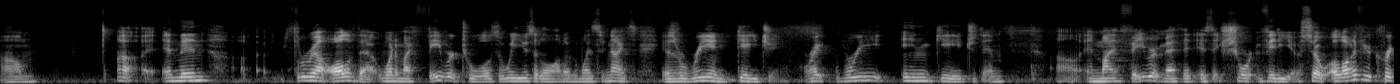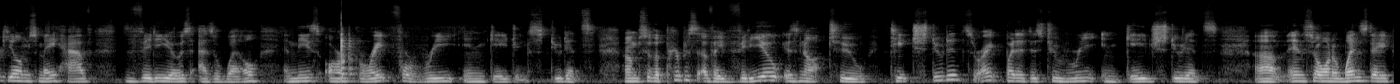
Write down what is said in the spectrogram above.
Um, uh, and then uh, throughout all of that, one of my favorite tools that we use it a lot on Wednesday nights is re engaging, right? Re engage them uh, and my favorite method is a short video. So a lot of your curriculums may have videos as well, and these are great for re-engaging students. Um, so the purpose of a video is not to teach students, right, but it is to re-engage students. Um, and so on a Wednesday,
